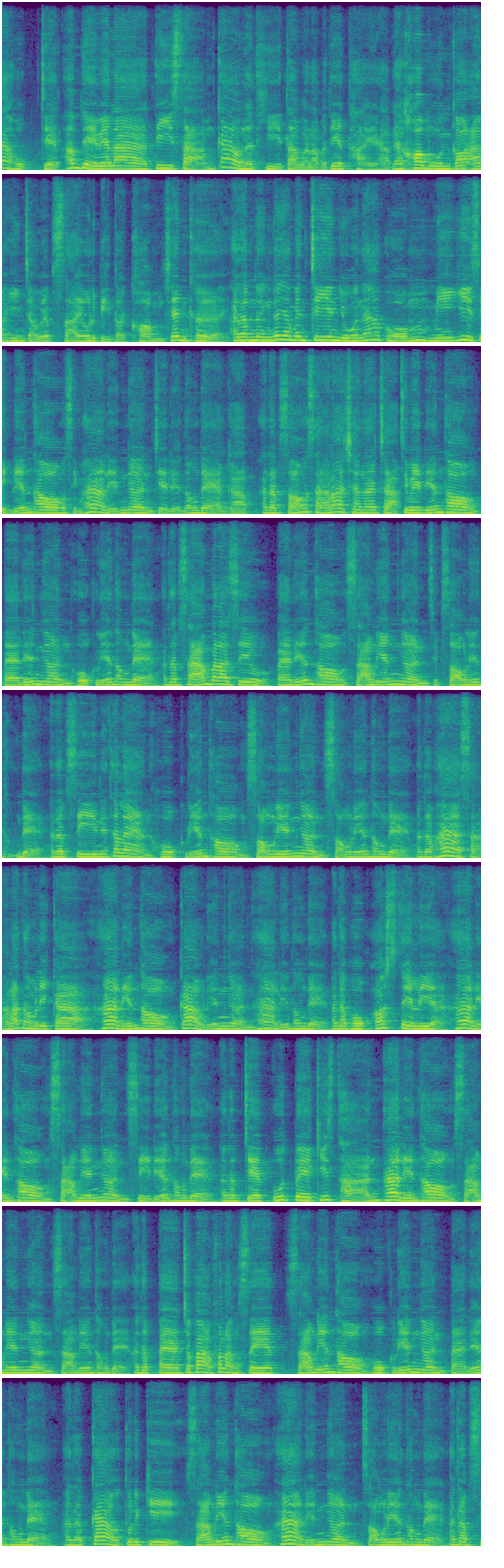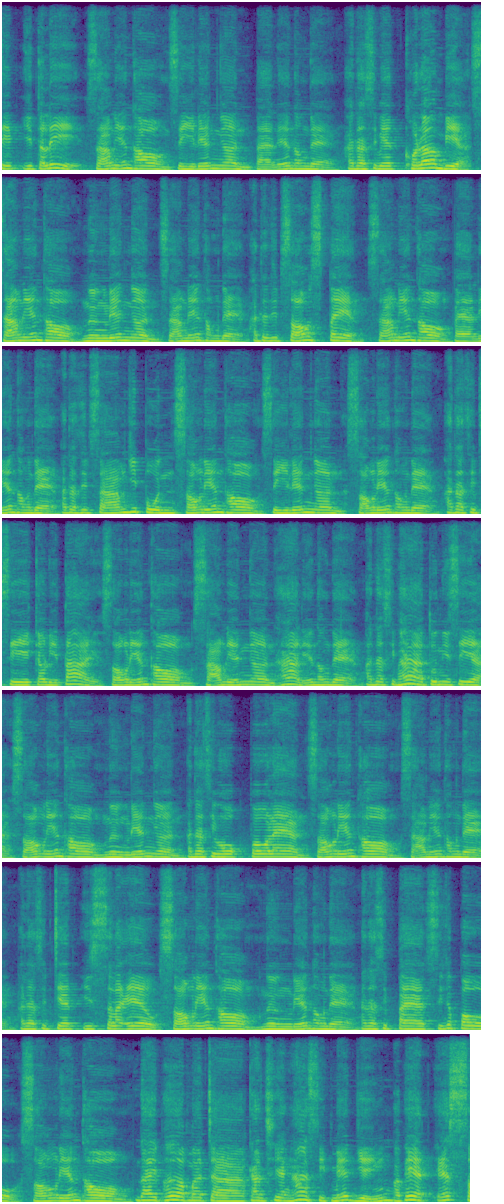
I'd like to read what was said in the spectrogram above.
2567 อัปเดตเวลาตี3 9 นาทีตามเวลาประเทศไทยครับ และข้อมูลก็อ้างอิงจากเว็บไซต์ olympic.com เช่นเคย อันดับหนึ่งก็ยังเป็นจีนอยู่นะครับผมมี 20 เหรียญทอง 15 เหรียญเงิน 7 เหรียญทองแดงครับ อันดับ 2 สหราชอาณาจักร 11 เหรียญทอง 8 เหรียญเงิน 6 เหรียญทองแดง อันดับ 3 บราซิล 8 เหรียญทอง 3 เหรียญเงิน 12 เหรียญทองแดง อันดับ 4 เนเธอร์แลนด์ 6 เหรียญทอง 2 เหรียญเงิน2 เหรียญทองแดง อันดับ 5 สหรัฐอเมริกา 5 เหรียญทอง 9 เหรียญเงิน 5 เหรียญทองแดง อันดับ 6 ออสเตรเลีย 5 เหรียญทอง 3 เหรียญเงิน 4 เหรียญทองแดง อันดับ 7 อุซเบกิสถาน 5 เหรียญทอง 3 เหรียญเงิน 3 เหรียญทองแดง อันดับ 8 เจ้าภาพฝรั่งเศส 3 เหรียญทอง 6 เหรียญเงิน 8 เหรียญทองแดง อันดับ 9 ตุรกี 3 เหรียญทอง 5 เหรียญเงิน 2 เหรียญทองแดง อันดับ 10 อิตาลี 3 เหรียญทอง 4 เหรียญเงิน 8 เหรียญทองแดง อันดับ 11 โคลอมเบีย 3 เหรียญทอง 1 เหรียญเงิน 3 เหรียญทองแดง อันดับ 12 สเปน 3 เหรียญทอง8 เหรียญทองแดง อันดับ 13 ญี่ปุ่น 2 เหรียญทอง 4 เหรียญเงิน 2 เหรียญทองแดง อันดับ 14 เกาหลีใต้ 2 เหรียญทอง 3 เหรียญเงิน 5 เหรียญทองแดง อันดับ 15 ตุนิเซีย 2 เหรียญทอง 1 เหรียญเงิน อันดับ 16 โปแลนด์ 2 เหรียญทอง 3 เหรียญทองแดง อันดับ 17 อิสราเอล 2 เหรียญทอง 1 เหรียญทองแดง อันดับ 18 สิงคโปร์ 2 เหรียญทอง ได้เพิ่มมาจากการเชียง 50 เมตรหญิง ประเภท S2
